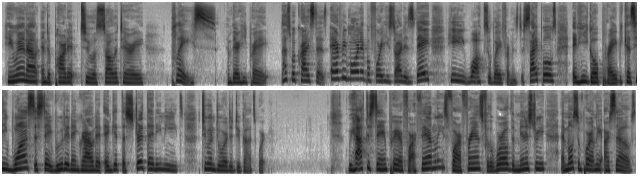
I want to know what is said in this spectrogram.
he went out and departed to a solitary place, and there he prayed. That's what Christ does. Every morning before he starts his day, he walks away from his disciples and he go pray because he wants to stay rooted and grounded and get the strength that he needs to endure to do God's work. We have to stay in prayer for our families, for our friends, for the world, the ministry, and most importantly, ourselves.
